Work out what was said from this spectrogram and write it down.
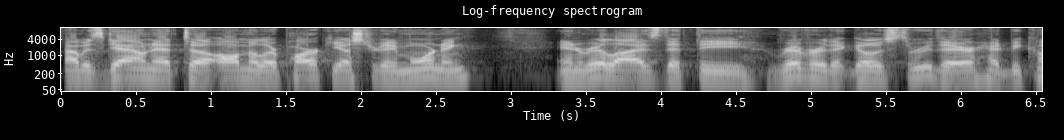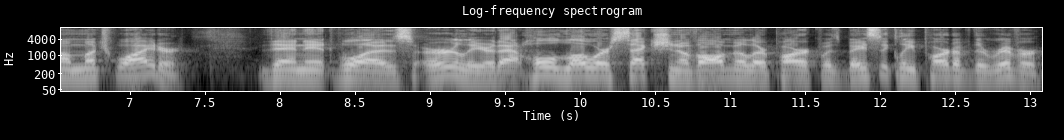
I was down at uh, Allmiller Park yesterday morning and realized that the river that goes through there had become much wider than it was earlier. That whole lower section of Allmiller Park was basically part of the river.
